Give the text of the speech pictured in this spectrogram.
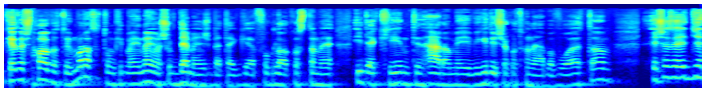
Kedves hallgatói, maradhatunk itt, mert én nagyon sok demens beteggel foglalkoztam, mert ideként én három évig idősek otthonában voltam, és ez egy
